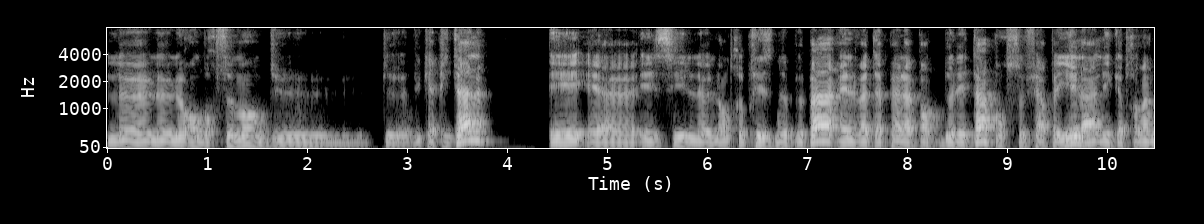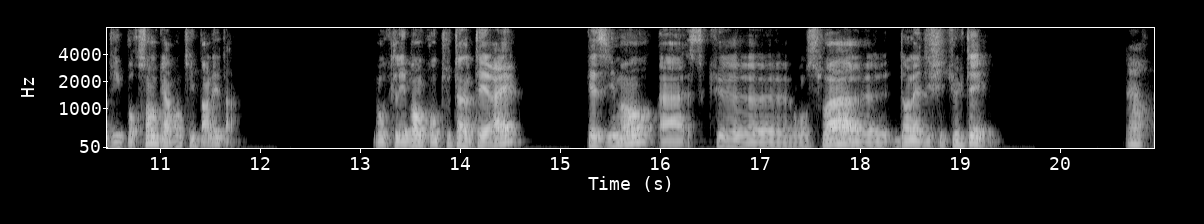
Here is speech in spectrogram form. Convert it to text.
le, remboursement du, du capital. Et, euh, et si l'entreprise ne peut pas, elle va taper à la porte de l'État pour se faire payer la, les 90% garantis par l'État. Donc les banques ont tout intérêt quasiment à ce qu'on soit euh, dans la difficulté. Alors,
